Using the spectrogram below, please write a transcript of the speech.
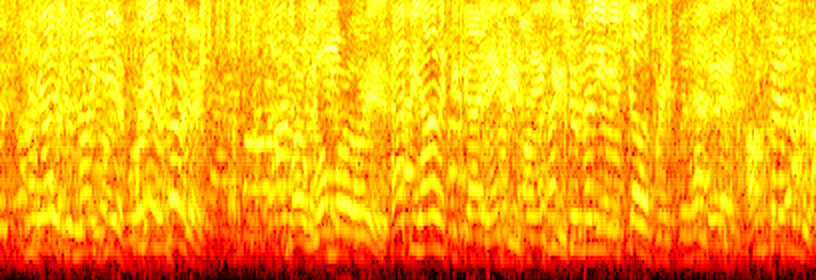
You guys are my gift. Thank you, sir. Mark, one more over here. Happy Hanukkah, guys. Thank you, thank I'm you. not sure many of you celebrate, but happy. I'm Festivus.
